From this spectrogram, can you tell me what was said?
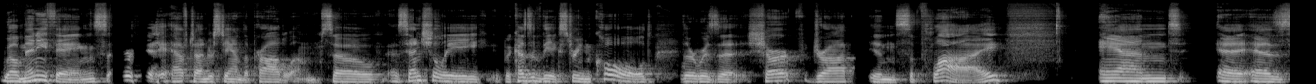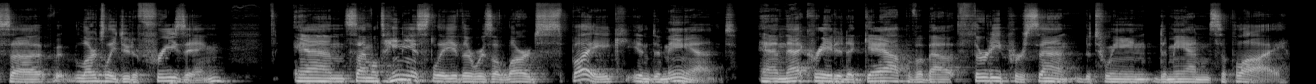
Well, many things. First, you have to understand the problem. So, essentially, because of the extreme cold, there was a sharp drop in supply, and as uh, largely due to freezing, and simultaneously there was a large spike in demand. And that created a gap of about 30% between demand and supply.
